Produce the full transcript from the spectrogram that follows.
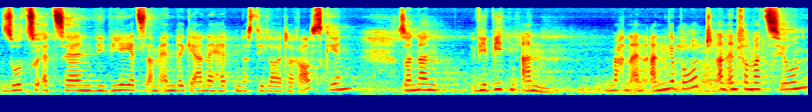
so zu erzählen, wie wir jetzt am Ende gerne hätten, dass die Leute rausgehen, sondern wir bieten an. Wir machen ein Angebot an Informationen.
